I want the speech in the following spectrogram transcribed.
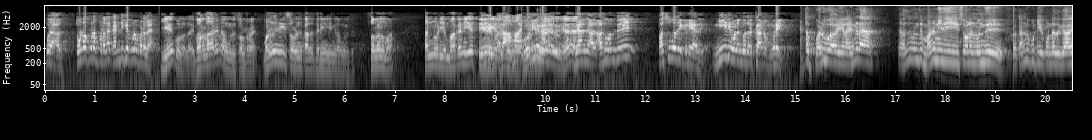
ஒரு தொடக்கூட படல கண்டிக்க கூட படல. ஏன் கொள்ளல வரலாறு நான் உங்களுக்கு சொல்றேன். மனுநீதி சோழன் கதை தெரியும் இல்லைங்களா உங்களுக்கு? சொல்லணுமா? தன்னுடைய மகனையே கிடையாதுங்க அது வந்து பசுவதை கிடையாது. நீதி வழங்குவதற்கான முறை. அட்ட படுவாகைகளா என்னடா? அது வந்து மனுநீதி சோழன் வந்து கண்ணுக்குட்டியை கொண்டதுக்காக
